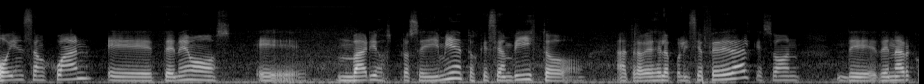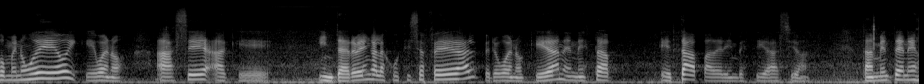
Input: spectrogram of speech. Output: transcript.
Hoy en San Juan eh, tenemos eh, varios procedimientos que se han visto a través de la Policía Federal, que son de, narcomenudeo y que, bueno, hace a que intervenga la justicia federal, pero bueno, quedan en esta etapa de la investigación. También tenés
